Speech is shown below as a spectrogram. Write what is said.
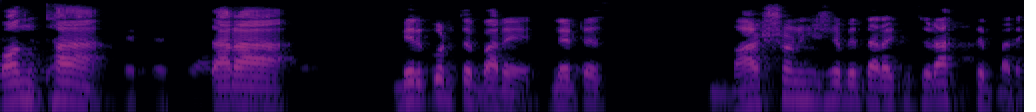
পন্থা তারা বের করতে পারে লেটেস্ট ভার্সন হিসেবে তারা কিছু রাখতে পারে।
